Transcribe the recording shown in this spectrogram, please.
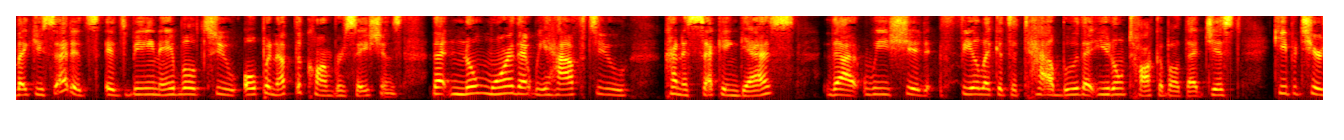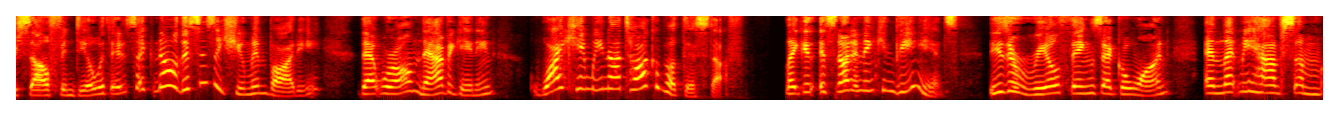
like you said, it's, it's being able to open up the conversations that no more that we have to kind of second guess that we should feel like it's a taboo that you don't talk about that. Just keep it to yourself and deal with it. It's like, no, this is a human body that we're all navigating. Why can't we not talk about this stuff? Like it's not an inconvenience. These are real things that go on and let me have some,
